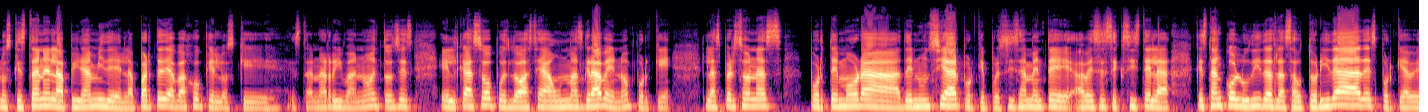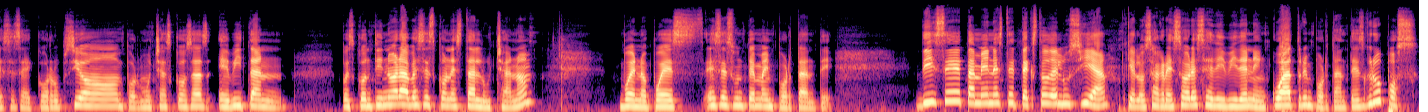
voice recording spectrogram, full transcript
los que están en la pirámide, en la parte de abajo, que los que están arriba, ¿no? Entonces, el caso pues lo hace aún más grave, ¿no? Porque las personas por temor a denunciar, porque precisamente a veces existe la que están coludidas las autoridades, porque a veces hay corrupción, por muchas cosas, evitan pues continuar a veces con esta lucha, ¿no? Bueno, pues ese es un tema importante. Dice también este texto de Lucía que los agresores se dividen en cuatro importantes grupos.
